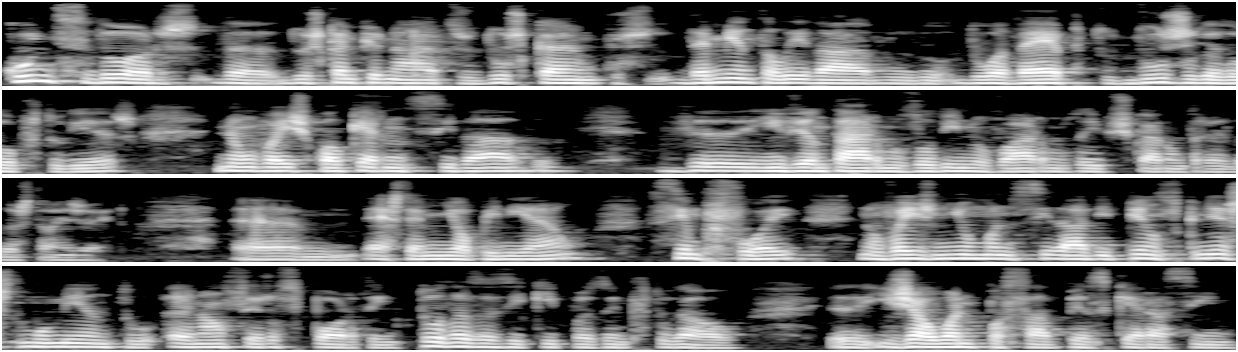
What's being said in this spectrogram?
conhecedores de, dos campeonatos, dos campos, da mentalidade do, do, adepto, do jogador português, não vejo qualquer necessidade de inventarmos ou de inovarmos e buscar um treinador estrangeiro. Esta é a minha opinião, sempre foi. Não vejo nenhuma necessidade e penso que neste momento, a não ser o Sporting, todas as equipas em Portugal, e já o ano passado penso que era assim,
